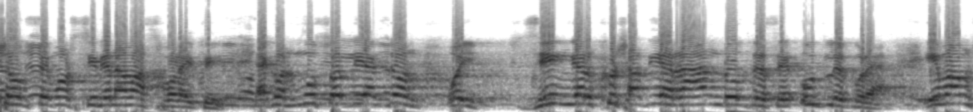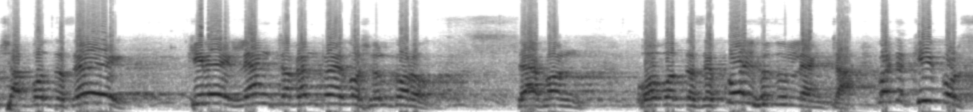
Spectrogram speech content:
চলছে মসজিদে নামাজ পড়াইতে। এখন মুসল্লি একজন ওই ঝিঙ্গের খুশা দিয়ে রান ডলতেছে উদলে করে। ইমাম সাহেব বলতেছে "এই, কিরে ল্যাংটা ফ্যাংটা গোসল করো। এখন ও বলতেছে কই হুজুর ল্যাংটা? কইতে কি করছ?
